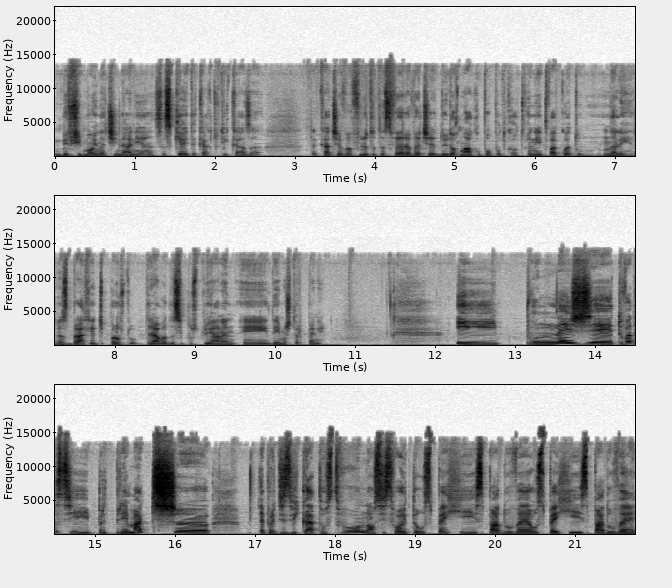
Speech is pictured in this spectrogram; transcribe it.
бивши мои начинания, с кейта, както ти каза. Така че в лютата сфера вече дойдох малко по-подготвен и това, което нали, разбрах е, че просто трябва да си постоянен и да имаш търпение. И понеже това да си предприемач е предизвикателство, носи своите успехи, спадове, успехи, спадове,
